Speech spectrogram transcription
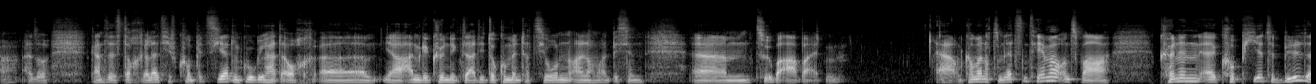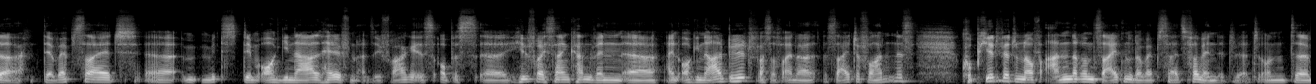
Ja, also das Ganze ist doch relativ kompliziert und Google hat auch äh, ja, angekündigt, da die Dokumentation noch mal ein bisschen ähm, zu überarbeiten. Ja, und kommen wir noch zum letzten Thema und zwar können äh, kopierte Bilder der Website äh, mit dem Original helfen. Also die Frage ist, ob es äh, hilfreich sein kann, wenn äh, ein Originalbild, was auf einer Seite vorhanden ist, kopiert wird und auf anderen Seiten oder Websites verwendet wird. Und äh,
